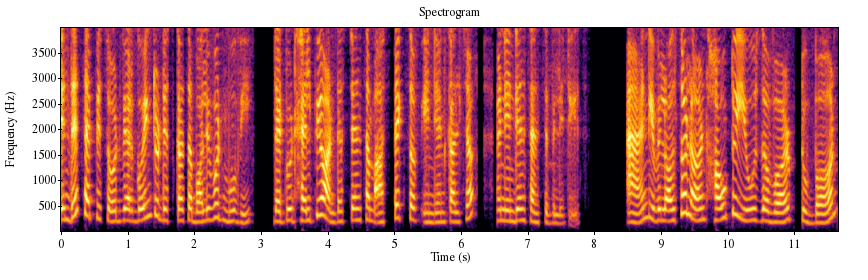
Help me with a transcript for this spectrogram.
In this episode, we are going to discuss a Bollywood movie that would help you understand some aspects of Indian culture and Indian sensibilities. And you will also learn how to use the verb to burn,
